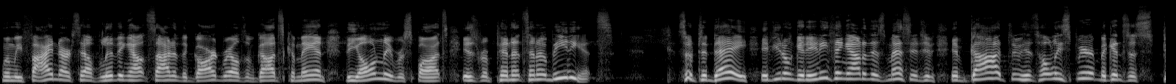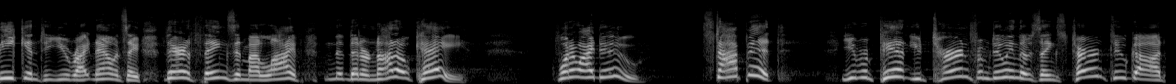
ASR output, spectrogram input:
when we find ourselves living outside of the guardrails of God's command, the only response is repentance and obedience. So today, if you don't get anything out of this message, if, if God, through His Holy Spirit, begins to speak into you right now and say, There are things in my life that are not okay, What do I do? Stop it. You repent, you turn from doing those things, turn to God,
